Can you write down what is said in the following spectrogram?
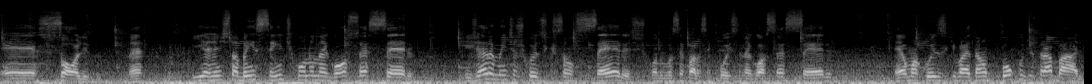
é, sólido, né? E a gente também sente quando o negócio é sério. E geralmente as coisas que são sérias, quando você fala assim, pô, esse negócio é sério, é uma coisa que vai dar um pouco de trabalho.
